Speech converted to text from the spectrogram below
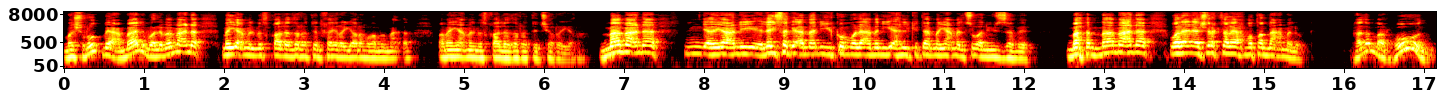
مشروط بأعمالهم ولا ما معنى من يعمل مثقال ذرة خيرا يره ومن يعمل مثقال ذرة شرا يره. ما معنى يعني ليس بأمانيكم ولا أماني أهل الكتاب من يعمل سوءا يجزى به. ما, ما معنى ولئن أشركت لا يحبطن عملك. هذا مرهون.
